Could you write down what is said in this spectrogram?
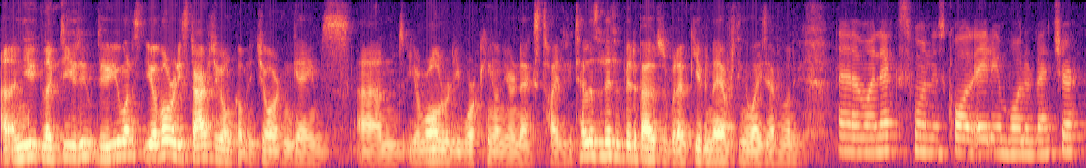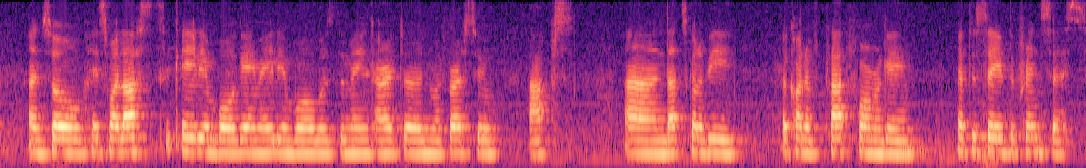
And, and you like, do you do, do you want to? You have already started your own company, Jordan Games, and you're already working on your next title. Can you tell us a little bit about it without giving everything away to everybody? Uh, my next one is called Alien Ball Adventure, and so it's my last Alien Ball game. Alien Ball was the main character in my first two apps, and that's going to be a kind of platformer game. You have to save the princess,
